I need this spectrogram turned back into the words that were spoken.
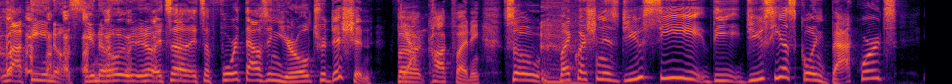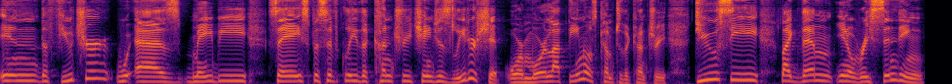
Latinos. You know, you know, it's a it's a four thousand year old tradition for Yeah. cockfighting. So my question is, do you see the do you see us going backwards in the future as maybe say specifically the country changes leadership or more Latinos come to the country? Do you see like them, you know, rescinding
